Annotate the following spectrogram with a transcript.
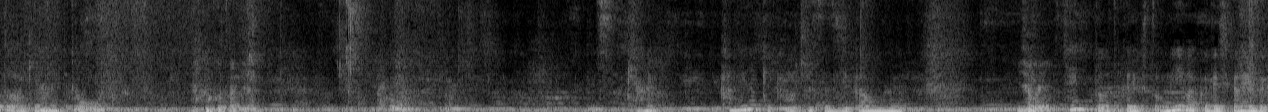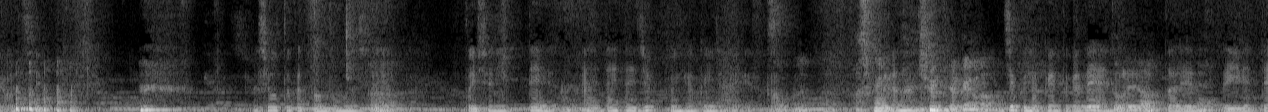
とを諦めてます。やることだけだ髪の毛乾かす時間も。やばい。銭湯とか行くと迷惑でしかないですよね私。ショートカットの友達とと一緒に行って、ん。あれ大体10分100円じゃないですか。そうね。あそう。10分100円とかなの？10分100円とかでドライヤー？ドライヤうん。ーで入れて、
